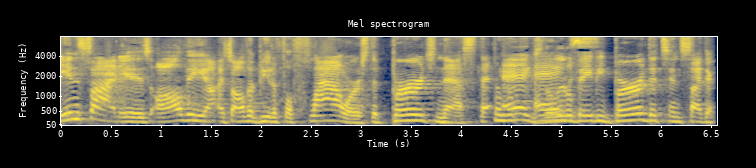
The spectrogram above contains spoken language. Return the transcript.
Inside is all the uh, is all the beautiful flowers, the bird's nest, the, The little eggs, the little baby bird that's inside there.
